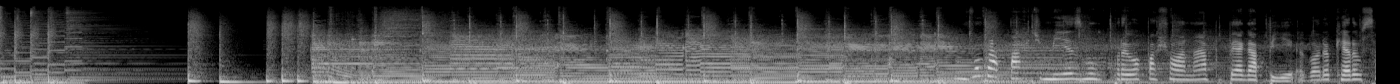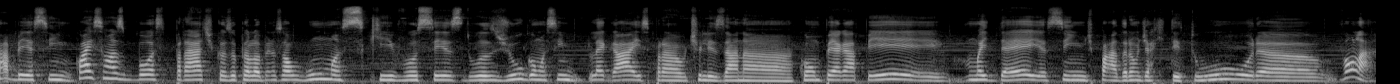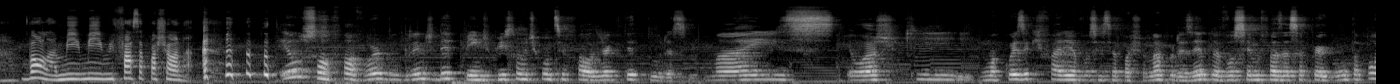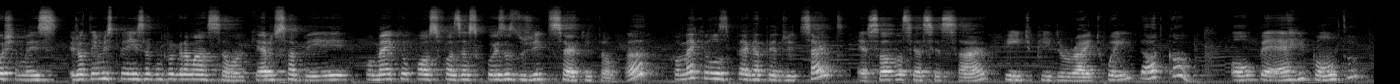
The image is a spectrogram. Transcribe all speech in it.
Mesmo pra eu apaixonar por PHP. Agora eu quero saber, assim, quais são as boas práticas, ou pelo menos algumas que vocês duas julgam, assim, legais pra utilizar na, com PHP, uma ideia, assim, de padrão de arquitetura. Vamos lá, vamos lá, me, me, me faça apaixonar. Eu sou a favor do grande depende, principalmente quando você fala de arquitetura, assim. Mas eu acho que uma coisa que faria você se apaixonar, por exemplo, é você me fazer essa pergunta: Poxa, mas eu já tenho uma experiência com programação, eu quero saber como é que eu posso fazer as coisas do jeito certo, então. Hã? Como é que eu uso PHP do jeito certo? É só você acessar phptherightway.com ou br.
